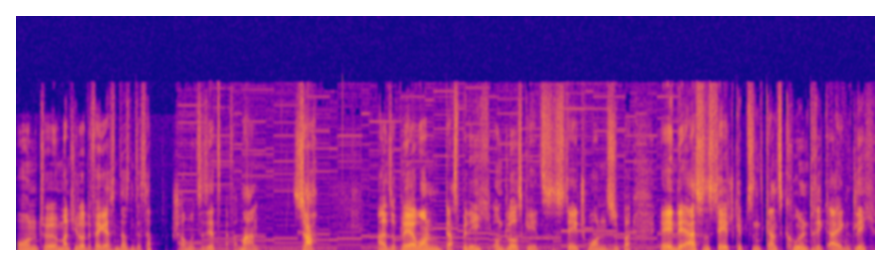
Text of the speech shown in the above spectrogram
Und äh, manche Leute vergessen das und deshalb schauen wir uns das jetzt einfach mal an. So. Also Player One, das bin ich und los geht's. Stage One, super. In der ersten Stage gibt es einen ganz coolen Trick eigentlich.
